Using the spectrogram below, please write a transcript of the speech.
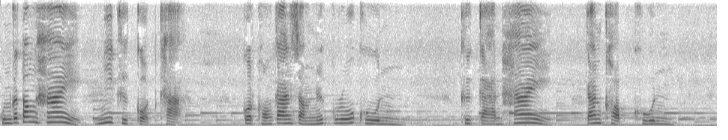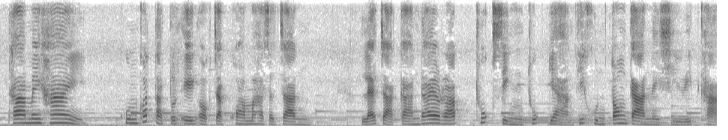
คุณก็ต้องให้นี่คือกฎค่ะ กฎของการสำนึกรู้คุณ คือการให้ การขอบคุณ ถ้าไม่ให้ คุณก็ตัดตนเองออกจากความมหัศจรรย์ และจากการได้รับทุกสิ่งทุกอย่างที่คุณต้องการในชีวิตค่ะ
